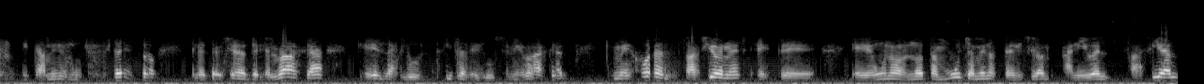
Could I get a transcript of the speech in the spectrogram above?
que camina mucho más que la tensión arterial baja, que las, cifras de glucemia bajan, que mejoran las facciones, este, eh, uno nota mucha menos tensión a nivel facial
